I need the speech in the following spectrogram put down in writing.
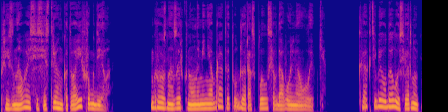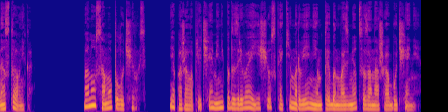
Признавайся, сестренка, твоих рук дело. Грозно зыркнул на меня брат и тут же расплылся в довольной улыбке. Как тебе удалось вернуть наставника? Оно само получилось. Я пожала плечами, не подозревая еще, с каким рвением Тебан возьмется за наше обучение.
